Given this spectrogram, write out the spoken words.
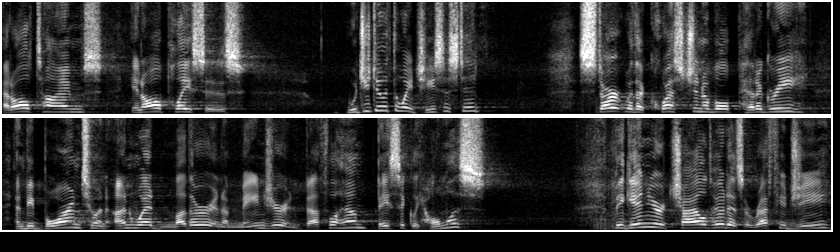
at all times, in all places, would you do it the way Jesus did? Start with a questionable pedigree and be born to an unwed mother in a manger in Bethlehem, basically homeless? Begin your childhood as a refugee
